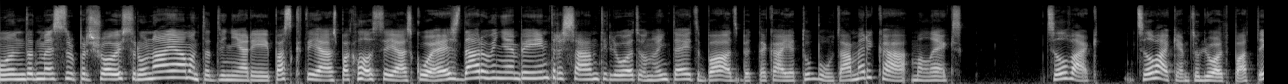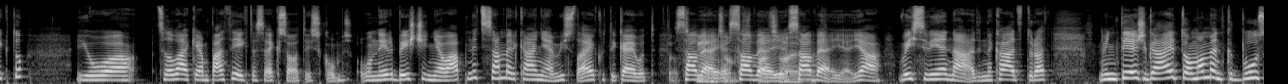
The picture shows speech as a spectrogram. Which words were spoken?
Un tad mēs par šo visu runājām, un tad viņi arī paskatījās, paklausījās, ko es daru. Viņiem bija interesanti ļoti, un viņi teica, bāc, bet kā, ja tu būtu Amerikā, man liekas, cilvēki, cilvēkiem tu ļoti patiktu, jo cilvēkiem patīk tas eksotiskums. Un ir bišķiņi jau apnicis amerikāņiem visu laiku tikai savējie, savējie, savējie. Jā, visi vienādi, nekādi tur at... Viņi tieši gaida to momentu, kad būs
